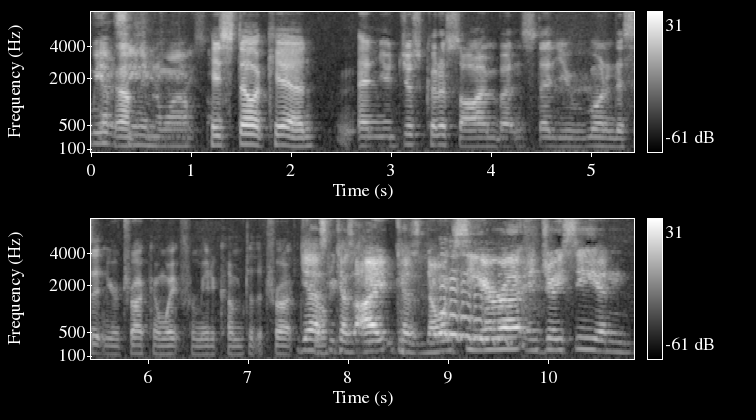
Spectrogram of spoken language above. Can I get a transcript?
We haven't Yeah. seen him in a while. he's still a kid and you just could have saw him but instead you wanted to sit in your truck and wait for me to come to the truck Yes, so- because I because knowing Sierra and JC and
